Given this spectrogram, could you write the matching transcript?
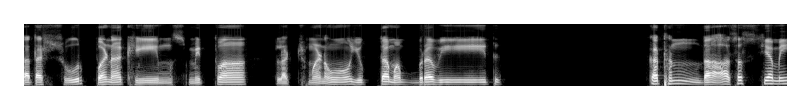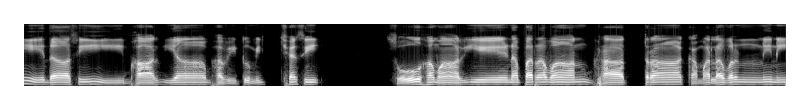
ततः शूर्पणखीम् स्मित्वा लक्ष्मणो युक्तमब्रवीत् कथम् दासस्य मे दासी भार्या भवितुमिच्छसि सोऽहमार्येण परवान् भ्रात्रा कमलवर्णिनि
